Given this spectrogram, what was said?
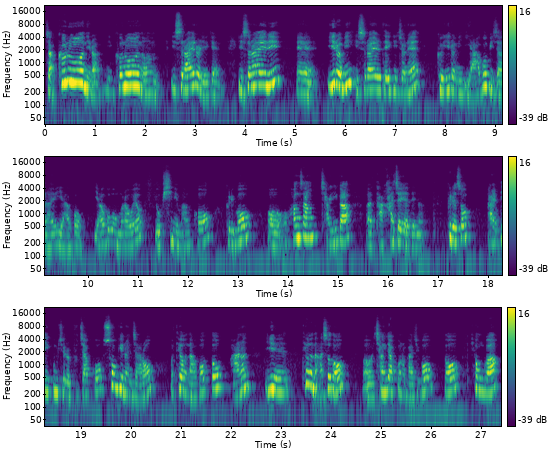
자 그는이라. 이 그는은 이스라엘을 얘기해. 이스라엘이 예, 이름이 이스라엘 되기 전에 그 이름이 야곱이잖아요 야곱. 야곱은 뭐라고요? 욕심이 많고 그리고 어, 항상 자기가 어, 다 가져야 되는. 그래서 발뒤꿈치를 붙잡고 속이는 자로 태어나고 또 많은 이 태어나서도 어, 장자권을 가지고 또 형과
